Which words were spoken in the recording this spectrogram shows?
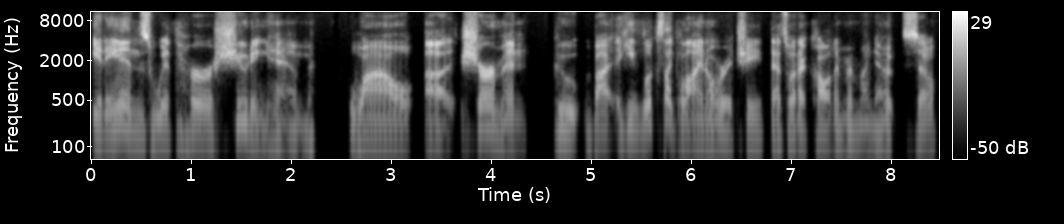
it ends with her shooting him while uh, Sherman, who by he looks like Lionel Richie, that's what I called him in my notes. So,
